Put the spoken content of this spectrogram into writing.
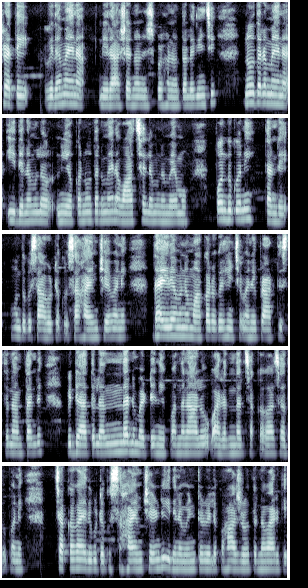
ప్రతి విధమైన నిరాశను నిస్పృహను తొలగించి నూతనమైన ఈ దినంలో నీ యొక్క నూతనమైన వాత్సల్యమును మేము పొందుకొని తండ్రి ముందుకు సాగుటకు సహాయం చేయమని ధైర్యమును మాకు అనుగ్రహించమని ప్రార్థిస్తున్నాం తండ్రి. విద్యార్థులందరిని బట్టి నీకు వందనాలు. వారందరూ చక్కగా చదువుకొని చక్కగా ఎదుగుటకు సహాయం చేయండి. ఈ దినం ఇంటర్వ్యూలకు హాజరవుతున్న వారికి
